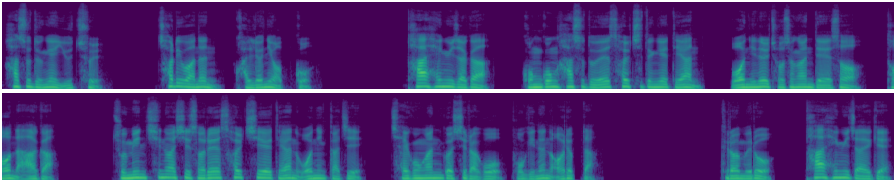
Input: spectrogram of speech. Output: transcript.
하수 등의 유출, 처리와는 관련이 없고 타 행위자가 공공하수도의 설치 등에 대한 원인을 조성한 데에서 더 나아가 주민 친화 시설의 설치에 대한 원인까지 제공한 것이라고 보기는 어렵다. 그러므로 타 행위자에게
